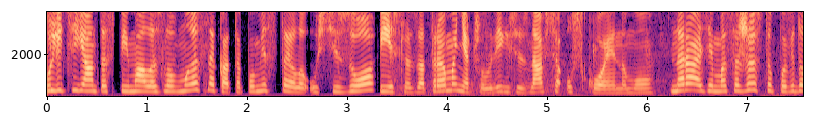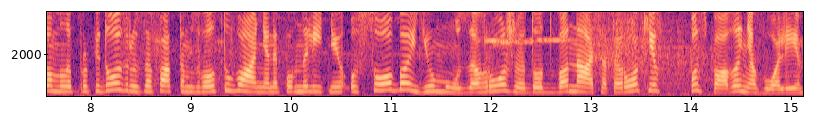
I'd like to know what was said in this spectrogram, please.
Поліціянта спіймали зловмисника та помістили у СІЗО. Після затримання чоловік зізнався у скоєному. Наразі масажисту повідомили про підозру за фактом зґвалтування неповнолітньої особи. Йому загрожує до 12 років позбавлення волі.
